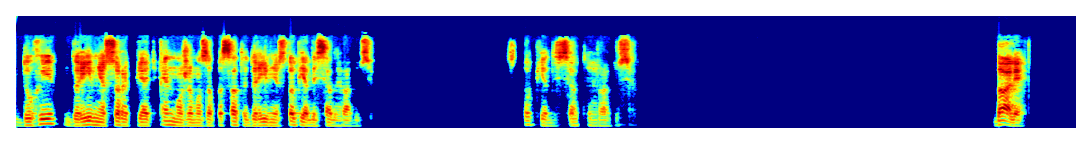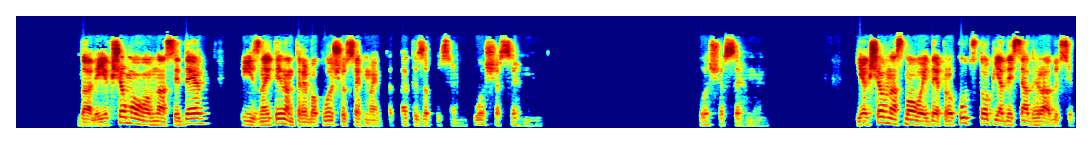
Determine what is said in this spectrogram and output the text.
дуги дорівнює 45 n. Можемо записати дорівнює 150 градусів. 150 градусів. Далі. Далі. Якщо мова в нас йде, і знайти нам треба площу сегмента. Так і записуємо. Площа сегмента. Площа сегмента. Якщо в нас мова йде про кут 150 градусів.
